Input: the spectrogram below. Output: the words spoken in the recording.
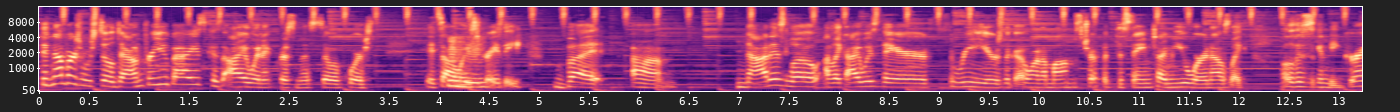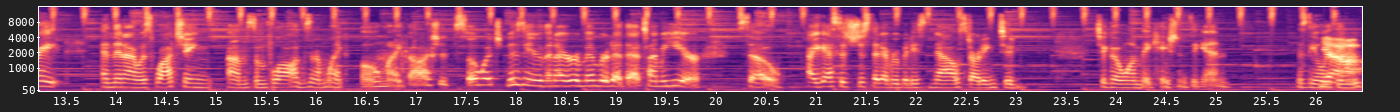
the numbers were still down for you guys because I went at Christmas. So, of course, it's always Mhm. crazy. But um, not as low. Like, I was there three years ago on a mom's trip at the same time you were. And I was like, oh, this is going to be great. And then I was watching um, some vlogs and I'm like, oh my gosh, it's so much busier than I remembered at that time of year. So, I guess it's just that everybody's now starting to to go on vacations again. Is the only Yeah. thing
